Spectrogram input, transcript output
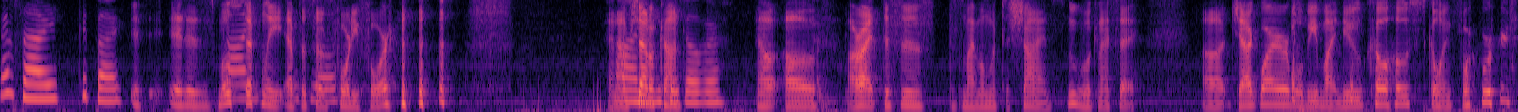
I'm sorry. Goodbye. It it is most Fine, definitely episode forty four. and I'm Fine, you Shadowcon. Take over. Oh, oh, all right. This is this is my moment to shine. Ooh, what can I say? Uh, Jaguar will be my new co-host going forward.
